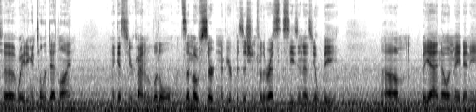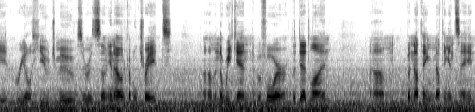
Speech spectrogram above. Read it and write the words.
to waiting until the deadline. I guess you're kind of a little, it's the most certain of your position for the rest of the season as you'll be. Um, but yeah, no one made any real huge moves. There was, uh, you know, a couple trades um, in the weekend before the deadline, um, but nothing, nothing insane.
